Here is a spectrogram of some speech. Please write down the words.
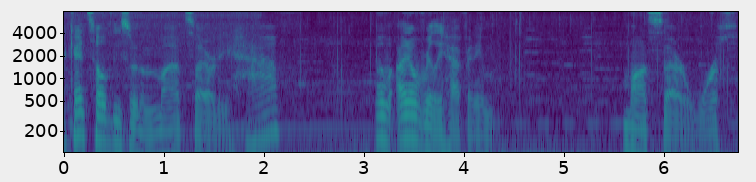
I can't tell if these are the mods I already have. I don't really have any mods that are worth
